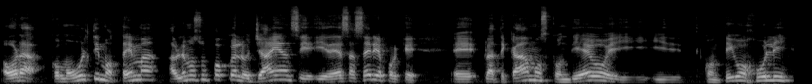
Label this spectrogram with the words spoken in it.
Ahora, como último tema, hablemos un poco de los Giants y de esa serie, porque eh, platicábamos con Diego y, contigo, Juli,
